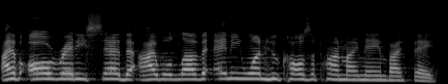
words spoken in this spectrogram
I have already said that I will love anyone who calls upon my name by faith.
